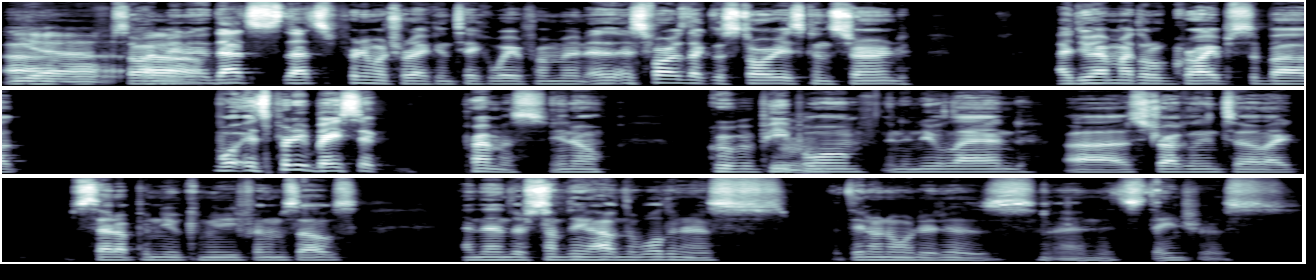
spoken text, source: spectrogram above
Um, Yeah, So I mean, uh, that's that's pretty much what I can take away from it. As far as like the story is concerned, I do have my little gripes about. Well, it's pretty basic premise, you know, group of people in a new land, uh, struggling to like set up a new community for themselves, and then there's something out in the wilderness that they don't know what it is, and it's dangerous.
